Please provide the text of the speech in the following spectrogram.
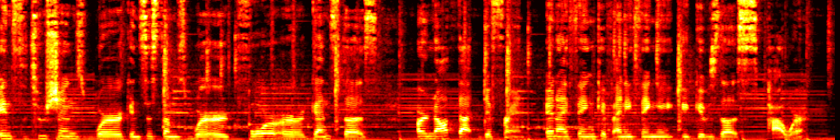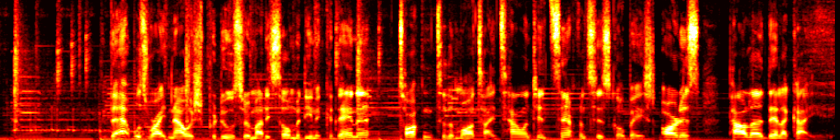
institutions work and systems work for or against us are not that different. And I think, if anything, it, it gives us power. That was Right Nowish producer Marisol Medina Cadena talking to the multi talented San Francisco based artist Paola de la Calle.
